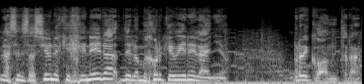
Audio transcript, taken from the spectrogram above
las sensaciones que genera de lo mejor que viene el año. Recontra.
